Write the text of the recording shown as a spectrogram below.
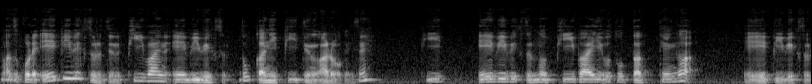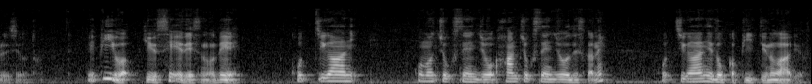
まずこれ AP ベクトルっていうのは p 倍の AB ベクトル。どっかに p っていうのがあるわけですね。p、AB ベクトルの p 倍を取った点が AP ベクトルですよと。で、p は q 正ですので、こっち側に、この直線上、半直線上ですかね。こっち側にどっか p っていうのがあるよと。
